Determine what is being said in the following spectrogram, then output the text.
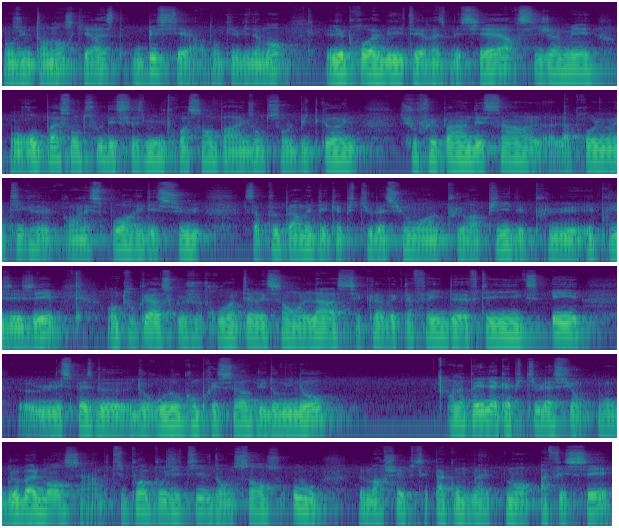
dans une tendance qui reste baissière. Donc évidemment, les probabilités restent baissières. Si jamais on repasse en dessous des 16 300 par exemple sur le Bitcoin, si je vous fais pas un dessin, la problématique quand l'espoir est déçu, ça peut permettre des capitulations euh, plus rapides et plus et plus aisé. En tout cas, ce que je trouve intéressant là, c'est qu'avec la faillite de FTX et euh, l'espèce de, rouleau compresseur du domino, on n'a pas eu la capitulation. Donc globalement, c'est un petit point positif dans le sens où le marché ne s'est pas complètement affaissé.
